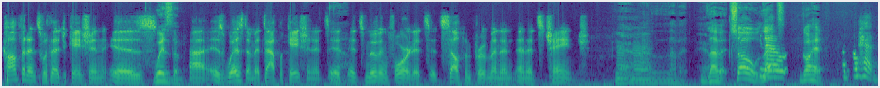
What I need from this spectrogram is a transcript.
confidence with education is Wisdom. uh, is wisdom. It's application. It's it, it's moving forward. It's it's self improvement and, and it's change. Yeah. I love it. Love it. So You let's know- go ahead. Oh, go ahead.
